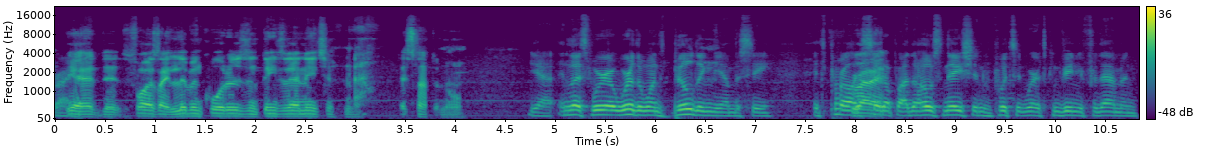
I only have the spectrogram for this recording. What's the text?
right. yeah, the, as far as like living quarters and things of that nature, nah, that's not the norm. Yeah, unless we're we're the ones building the embassy, it's probably Right. set up by the host nation who puts it where it's convenient for them, and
